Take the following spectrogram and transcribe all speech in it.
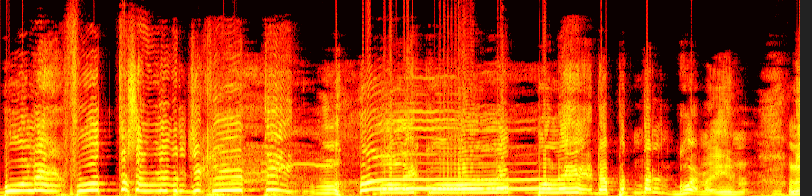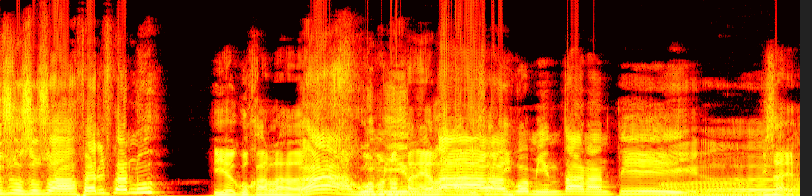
boleh foto sama member JKT. boleh collab, boleh dapat ntar gua lu susah-susah verif kan lu? Iya, gua kalah. Ah, gua, mau minta, nonton Ella nggak bisa nih. gua minta nanti. Oh, Eh, bisa ya?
